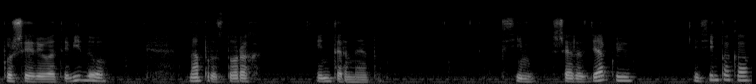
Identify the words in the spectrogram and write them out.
поширювати відео на просторах інтернету. Всім ще раз дякую і всім пока!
